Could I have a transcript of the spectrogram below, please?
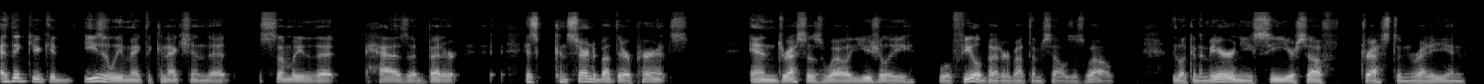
I think you could easily make the connection that somebody that has a better is concerned about their appearance and dresses well usually will feel better about themselves as well. You look in the mirror and you see yourself dressed and ready and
